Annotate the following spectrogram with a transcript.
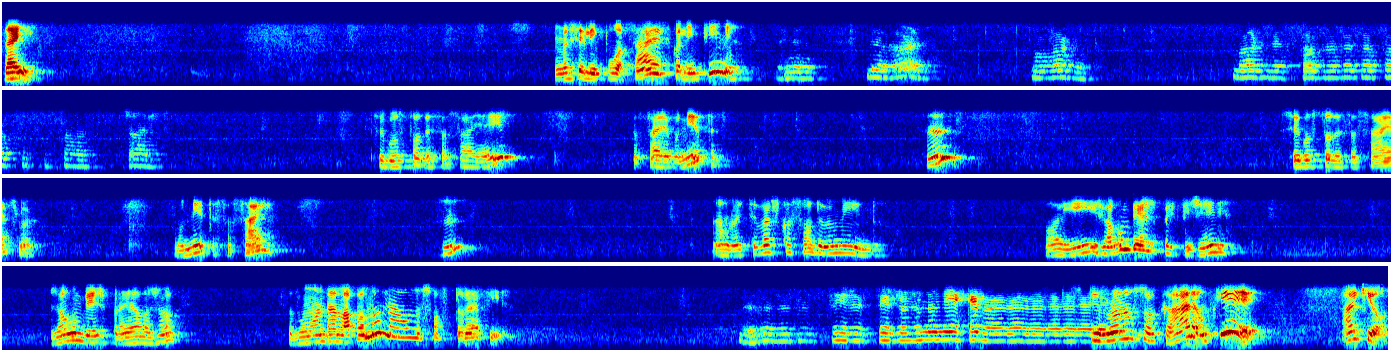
Daí. Mas você limpou a saia? Ficou limpinha? Você gostou dessa saia aí? Essa saia é bonita? Hã? Você gostou dessa saia, Flor? Bonita essa saia? Hum? Ah, mas você vai ficar só dormindo. Aí, joga um beijo pra Efigênia. Joga um beijo pra ela, joga. Eu vou mandar lá pra Manaus a sua fotografia. Espirrou na. Espirrou sua cara? O quê? Aqui, ó.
